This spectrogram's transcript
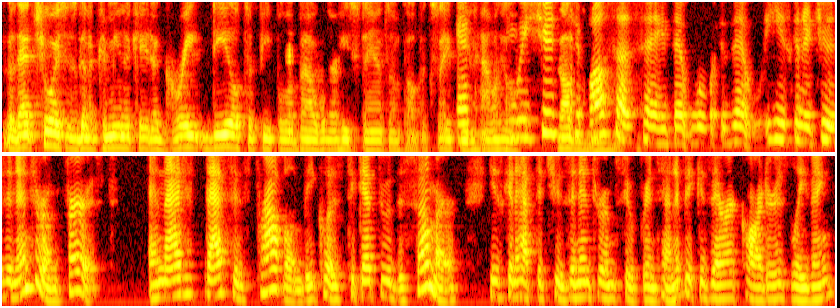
because that choice is going to communicate a great deal to people about where he stands on public safety and, and how he'll. We should also say that that he's going to choose an interim first, and that that's his problem because to get through the summer, he's going to have to choose an interim superintendent because Eric Carter is leaving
